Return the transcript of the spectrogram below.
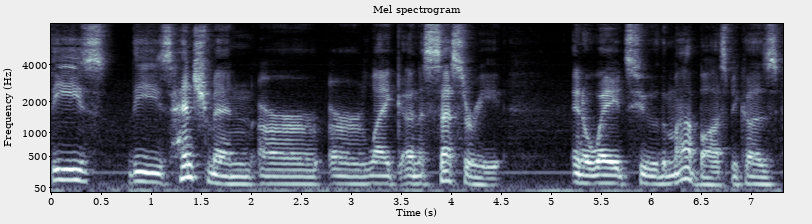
these these henchmen are are like an accessory in a way to the mob boss because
